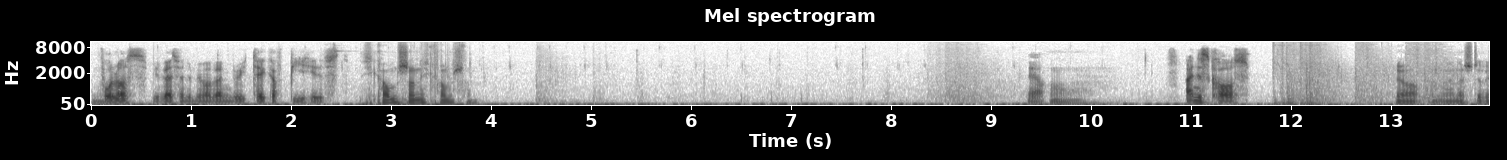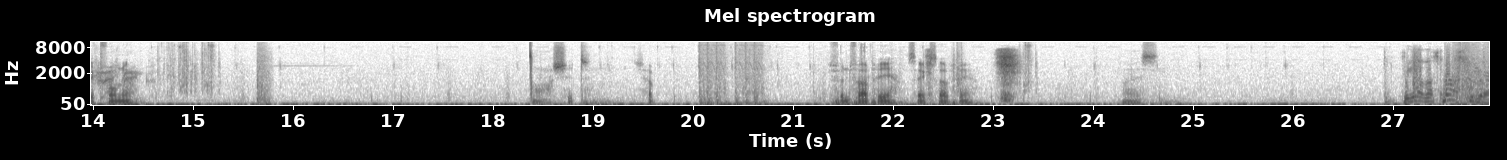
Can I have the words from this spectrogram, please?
Volos, wie wär's, wenn du mir mal beim Retake auf B hilfst? Ich komm schon, ich komm schon. Ja. Oh. Eines Chaos. Ja, und einer ist direkt vor mir. Oh shit. Ich hab 5 AP, 6 AP. Nice. Digga, was machst du da?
